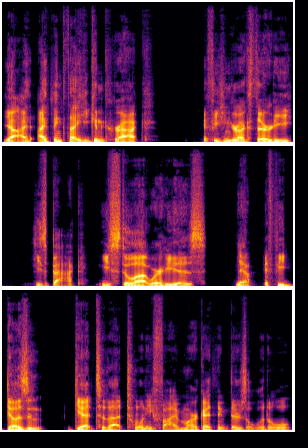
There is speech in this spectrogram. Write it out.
yeah, I I think that he can crack. If he can crack 30, he's back. He's still out where he is. Yeah. If he doesn't get to that 25 mark, I think there's a little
